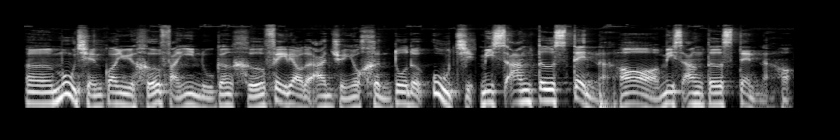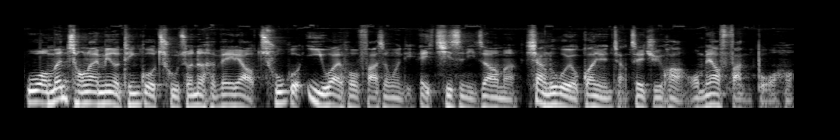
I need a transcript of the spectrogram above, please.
呃，目前关于核反应炉跟核废料的安全有很多的误解，misunderstand 啊，哦，misunderstand 啊，哈，我们从来没有听过储存的核废料出过意外或发生问题。哎，其实你知道吗？像如果有官员讲这句话，我们要反驳哈，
